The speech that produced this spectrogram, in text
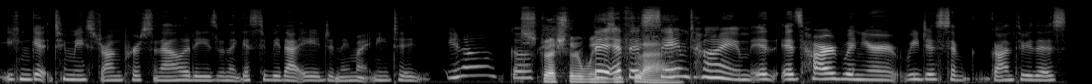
you can get too many strong personalities when it gets to be that age, and they might need to, you know, go Stretch their wings but at the fly. same time it, it's hard when you're we just have gone through this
